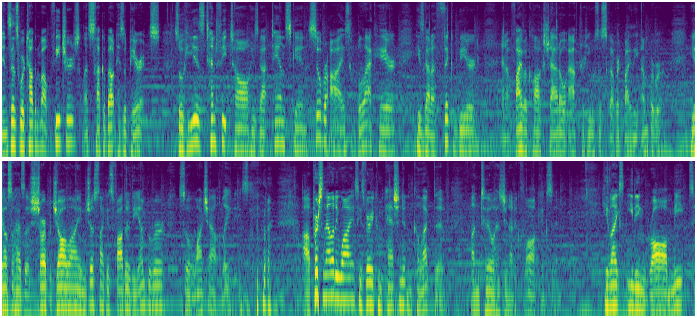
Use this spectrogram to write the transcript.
And since we're talking about features, let's talk about his appearance. So he is 10 feet tall, he's got tan skin, silver eyes, black hair, he's got a thick beard, and a 5 o'clock shadow after he was discovered by the Emperor. He also has a sharp jawline just like his father the Emperor, so watch out ladies. uh, personality wise, he's very compassionate and collective until his genetic flaw kicks in. He likes eating raw meat,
